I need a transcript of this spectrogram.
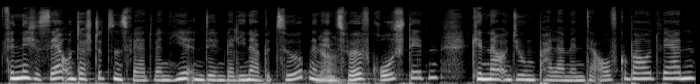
finde ich es sehr unterstützenswert, wenn hier in den Berliner Bezirken, in ja. den zwölf Großstädten Kinder- und Jugendparlamente aufgebaut werden.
